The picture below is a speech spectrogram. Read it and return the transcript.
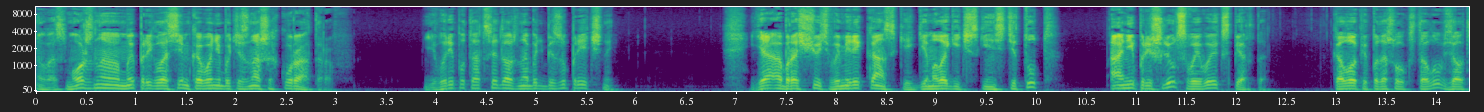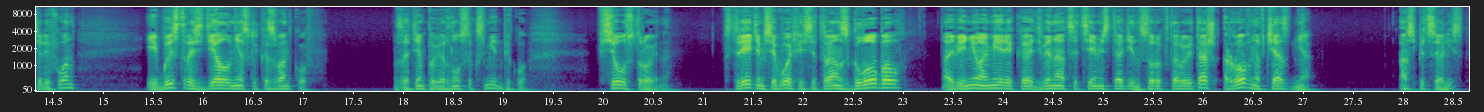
Возможно, мы пригласим кого-нибудь из наших кураторов. Его репутация должна быть безупречной. Я обращусь в Американский гемологический институт, они пришлют своего эксперта. Колопи подошел к столу, взял телефон и быстро сделал несколько звонков. Затем повернулся к Смитбеку. «Все устроено. Встретимся в офисе Трансглобал, авеню Америка, 1271, 42 этаж, ровно в час дня». «А специалист?»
